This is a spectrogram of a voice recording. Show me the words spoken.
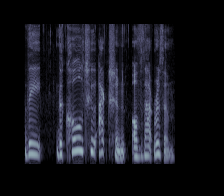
the the call to action of that rhythm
